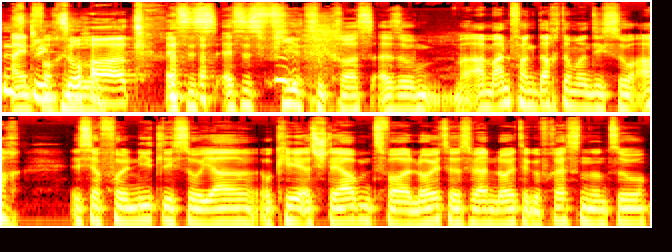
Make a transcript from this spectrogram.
Das einfach klingt so nur, hart. es ist, es ist viel zu krass. Also am Anfang dachte man sich so, ach, ist ja voll niedlich, so, ja, okay, es sterben zwar Leute, es werden Leute gefressen und so,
